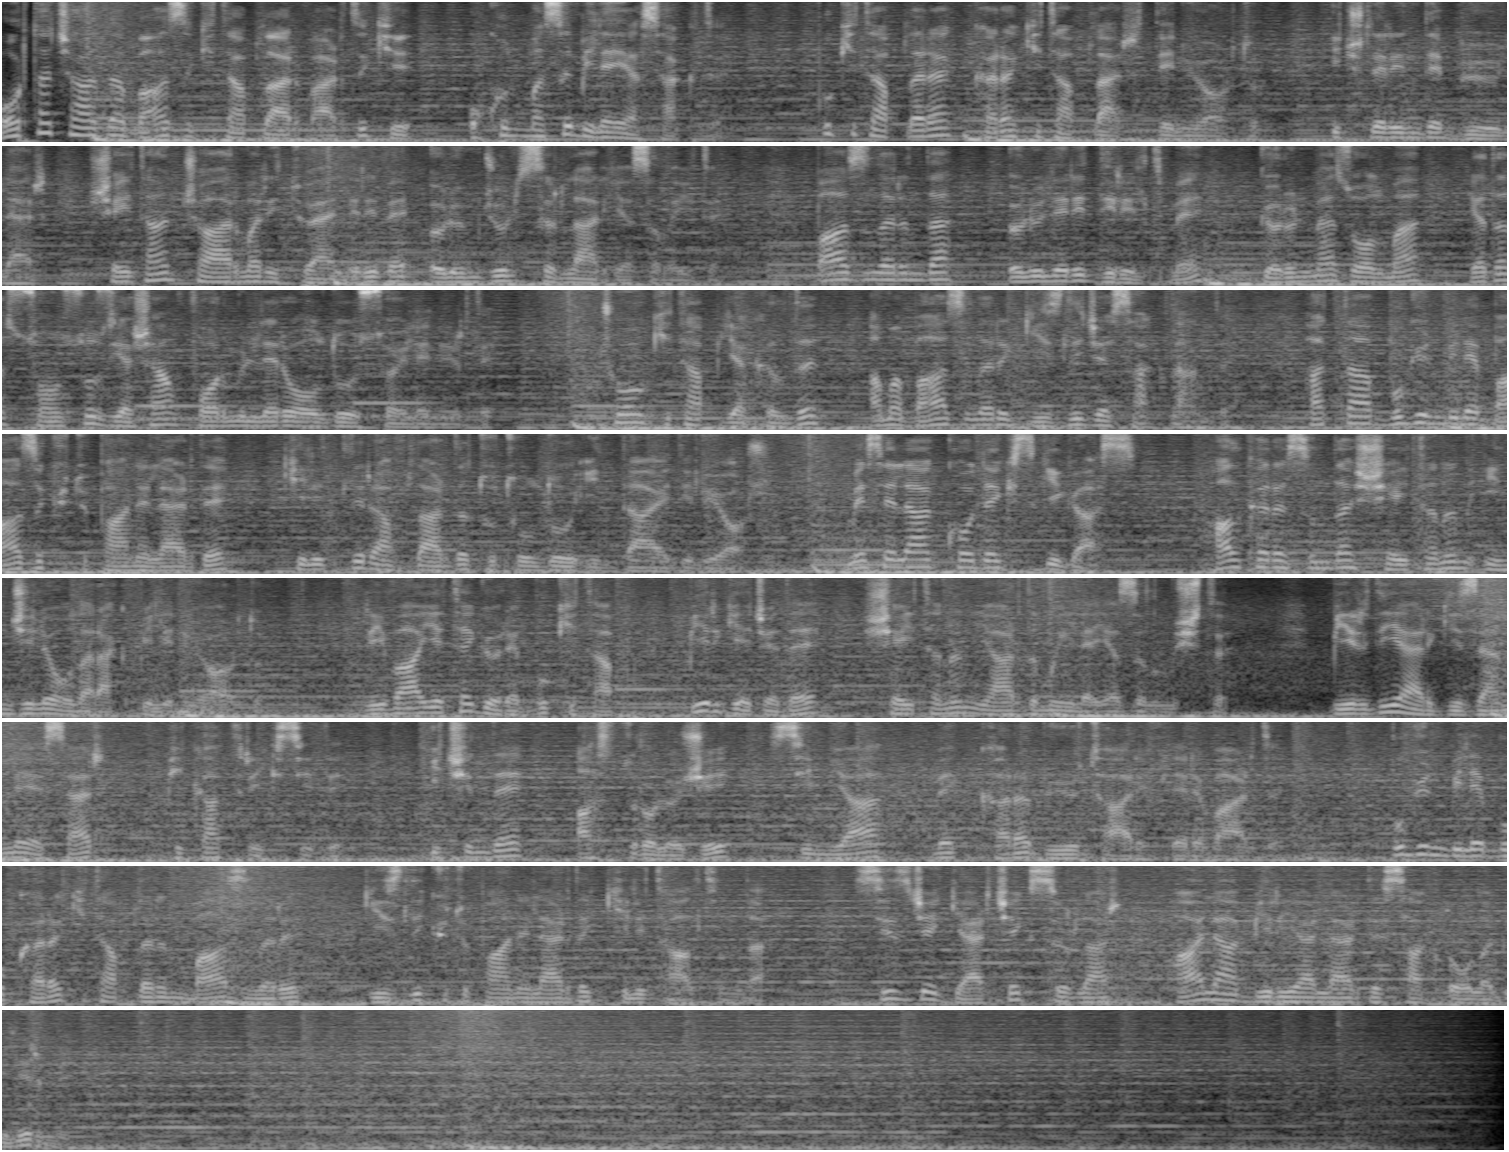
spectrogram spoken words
Orta Çağ'da bazı kitaplar vardı ki okunması bile yasaktı. Bu kitaplara kara kitaplar deniyordu. İçlerinde büyüler, şeytan çağırma ritüelleri ve ölümcül sırlar yazılıydı. Bazılarında ölüleri diriltme, görünmez olma ya da sonsuz yaşam formülleri olduğu söylenirdi. Çoğu kitap yakıldı ama bazıları gizlice saklandı. Hatta bugün bile bazı kütüphanelerde kilitli raflarda tutulduğu iddia ediliyor. Mesela Codex Gigas, halk arasında şeytanın İncil'i olarak biliniyordu. Rivayete göre bu kitap bir gecede şeytanın yardımıyla yazılmıştı. Bir diğer gizemli eser Picatrix idi. İçinde astroloji, simya ve kara büyü tarifleri vardı. Bugün bile bu kara kitapların bazıları gizli kütüphanelerde kilit altında. Sizce gerçek sırlar hala bir yerlerde saklı olabilir mi?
